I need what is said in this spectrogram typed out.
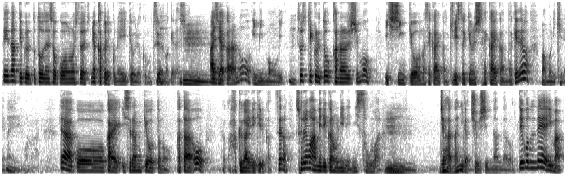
てなってくると当然そこの人たちにはカトリックの影響力も強いわけだし、うん。アジアからの移民も多い、そうしてくると必ずしも一神教の世界観キリスト教の世界観だけでは守りきれない。ものではこう海イスラム教徒の方を迫害できるかって言ったらそれはアメリカの理念にそぐわない。うん。じゃあ何が中心なんだろうっていうことで今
